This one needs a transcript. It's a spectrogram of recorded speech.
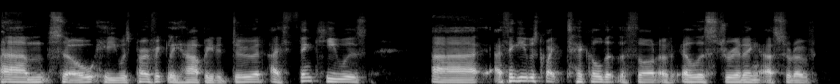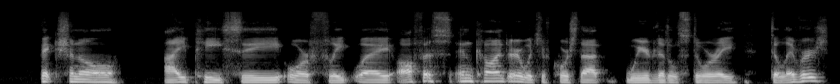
Um, so he was perfectly happy to do it. I think he was, uh, I think he was quite tickled at the thought of illustrating a sort of fictional IPC or Fleetway office encounter, which of course that weird little story delivers.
